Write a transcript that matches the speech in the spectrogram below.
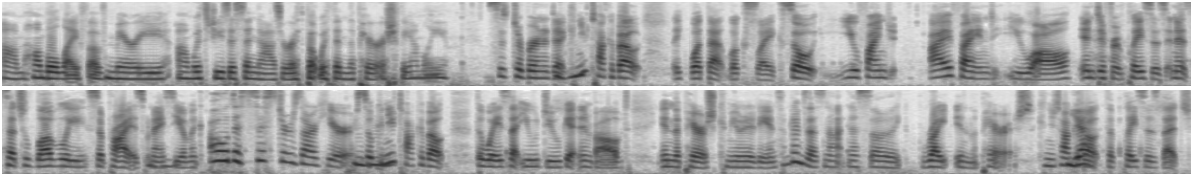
um, humble life of Mary um, with Jesus in Nazareth, but within the parish family. Sister Bernadette, can mm-hmm. you talk about like what that looks like? So you find I find you all in different places, and it's such a lovely surprise when I see mm-hmm. you. I'm like, oh, the sisters are here. So, can mm-hmm. you talk about the ways that you do get involved in the parish community? And sometimes that's not necessarily like right in the parish. Can you talk Yeah. about the places that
